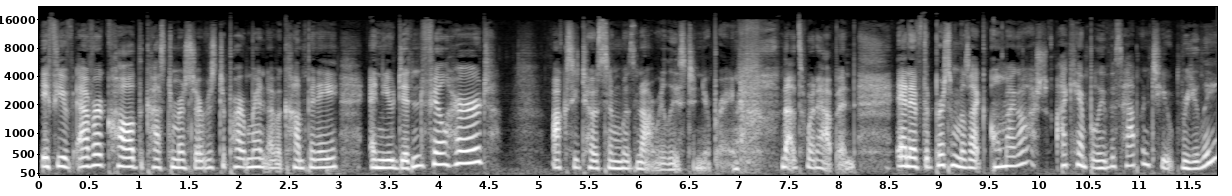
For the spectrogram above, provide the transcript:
If you've ever called the customer service department of a company and you didn't feel heard, oxytocin was not released in your brain. That's what happened. And if the person was like, oh my gosh, I can't believe this happened to you. Really?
